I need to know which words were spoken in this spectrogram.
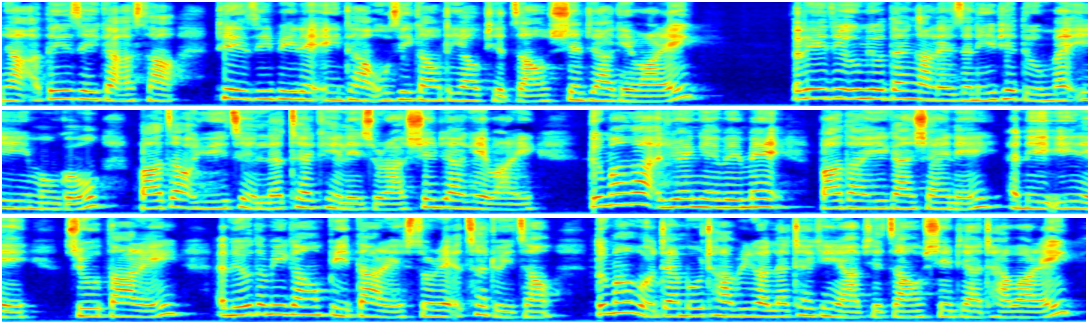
မျှအသေးစိတ်ကအစဖြည့်ဆည်းပေးတဲ့အိမ်ထောင်ဦးစီးကောင်းတစ်ယောက်ဖြစ်ကြောင်းရှင်းပြခဲ့ပါတယ်။တရေကြီးဦးမျိုးတန်းကလည်းဇနီးဖြစ်သူမတ်အီမုံကိုဘာကြောင့်ရွေးချယ်လက်ထက်ခဲ့လဲဆိုတာရှင်းပြခဲ့ပါတယ်။သူမကအရွယ်ငယ်ပေမဲ့ဘာသာရေးကဆိုင်နေအနေအေးတယ်ရိုးသားတယ်အမျိုးသမီးကောင်းပီတာတယ်ဆိုတဲ့အချက်တွေကြောင့်သူမကိုတန်ဖိုးထားပြီးတော့လက်ထက်ခဲ့ရဖြစ်ကြောင်းရှင်းပြထားပါတယ်။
